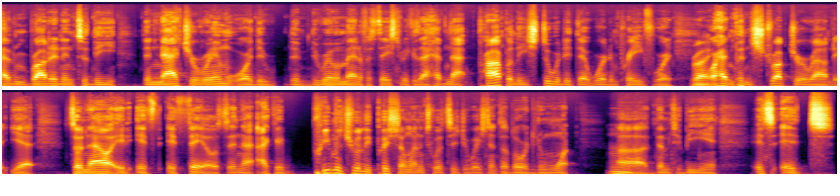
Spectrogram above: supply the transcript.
haven't brought it into the the natural realm or the, the the realm of manifestation because I have not properly stewarded that word and prayed for it Right. or hadn't put in structure around it yet. So now it if it fails, and I, I could prematurely push someone into a situation that the Lord didn't want Mm. uh, them to be in. It's it's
